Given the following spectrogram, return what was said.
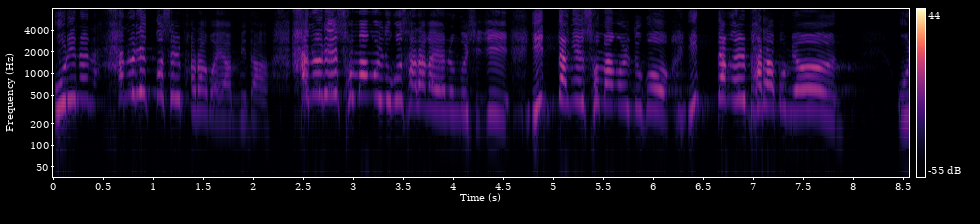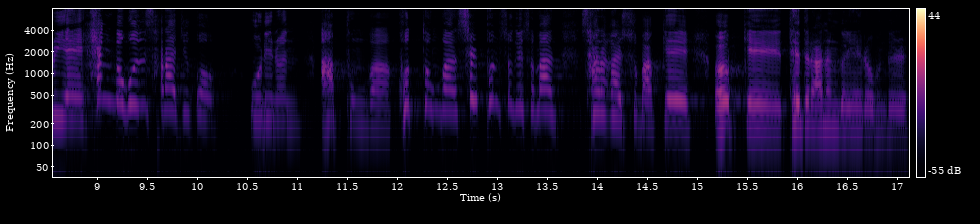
우리는 하늘의 것을 바라봐야 합니다. 하늘의 소망을 두고 살아가야 하는 것이지 이 땅의 소망을 두고 이 땅을 바라보면 우리의 행복은 사라지고 우리는 아픔과 고통과 슬픔 속에서만 살아갈 수밖에 없게 되더라는 거예요, 여러분들.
